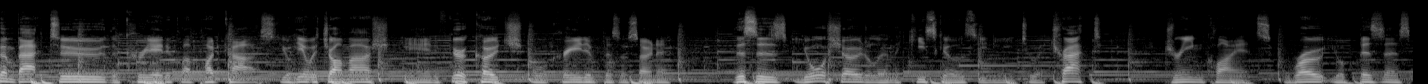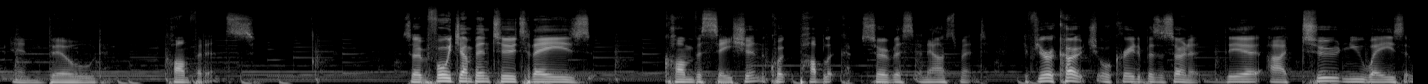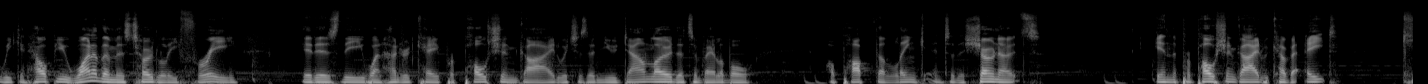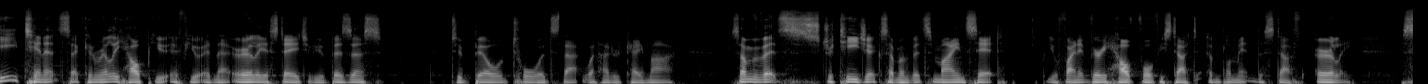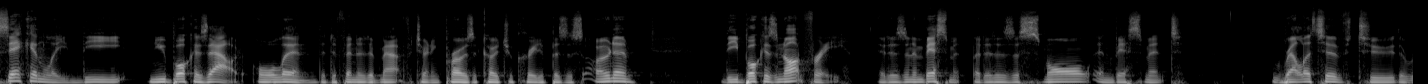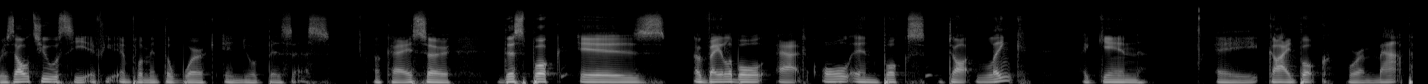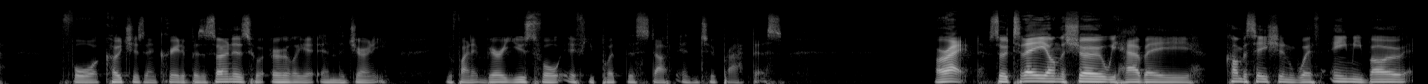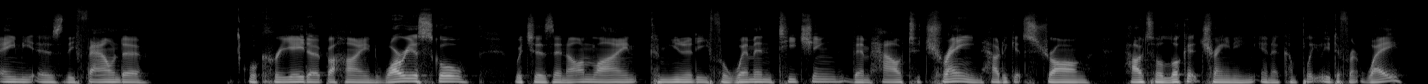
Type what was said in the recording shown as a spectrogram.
Welcome back to the Creative Club podcast. You're here with John Marsh, and if you're a coach or creative business owner, this is your show to learn the key skills you need to attract dream clients, grow your business, and build confidence. So, before we jump into today's conversation, a quick public service announcement. If you're a coach or creative business owner, there are two new ways that we can help you. One of them is totally free. It is the 100K Propulsion Guide, which is a new download that's available. I'll pop the link into the show notes. In the Propulsion Guide, we cover eight key tenets that can really help you if you're in that earlier stage of your business to build towards that 100K mark. Some of it's strategic, some of it's mindset You'll find it very helpful if you start to implement the stuff early. Secondly, the new book is out, All In, the definitive map for turning pro as a coach or creative business owner. The book is not free. It is an investment, but it is a small investment relative to the results you will see if you implement the work in your business. Okay, so this book is available at allinbooks.link. Again, a guidebook or a map for coaches and creative business owners who are earlier in the journey. You'll find it very useful if you put this stuff into practice. All right. So today on the show, we have a conversation with Amy Bowe. Amy is the founder or creator behind Warrior School, which is an online community for women teaching them how to train, how to get strong, how to look at training in a completely different way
